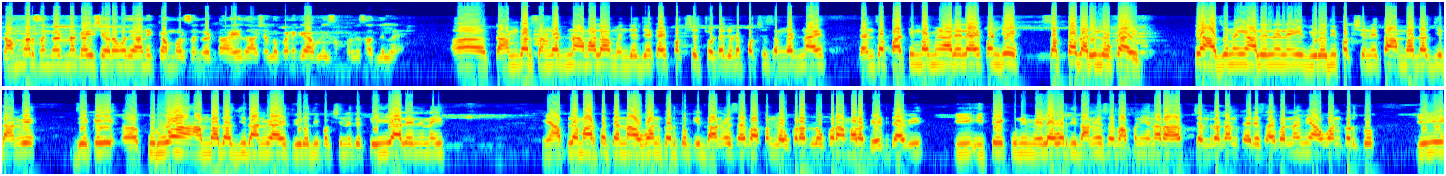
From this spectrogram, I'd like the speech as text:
कामगार संघटना काही शहरामध्ये अनेक कामगार संघटना आहेत. अशा लोकांनी काही आपल्याशी संपर्क साधलेला आहे? कामगार संघटना आम्हाला म्हणजे जे काही पक्ष छोट्या छोट्या पक्ष संघटना आहेत त्यांचा पाठिंबा मिळालेला आहे. पण जे सत्ताधारी लोक आहेत ते अजूनही आलेले नाही. विरोधी पक्ष नेता अंबादासजी दानवे जे काही पूर्व अंबादासजी दानवे आहेत विरोधी पक्ष नेते तेही आलेले नाहीत. मी आपल्या मार्फत त्यांना आव्हान करतो की दानवे साहेब आपण लवकरात लवकर आम्हाला भेट द्यावी की इथे कुणी मेल्यावरती दानवे साहेब आपण येणार आहात. चंद्रकांत खैरे साहेबांना मी आव्हान करतो की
